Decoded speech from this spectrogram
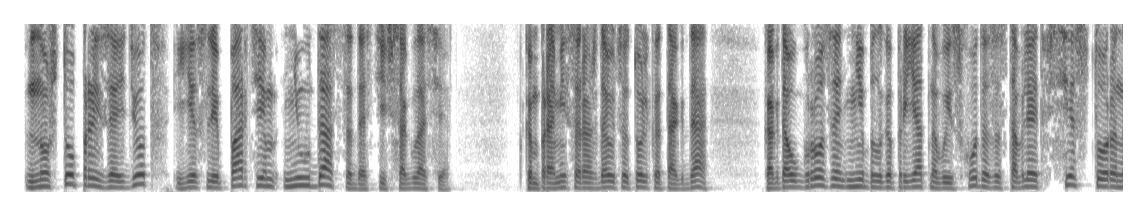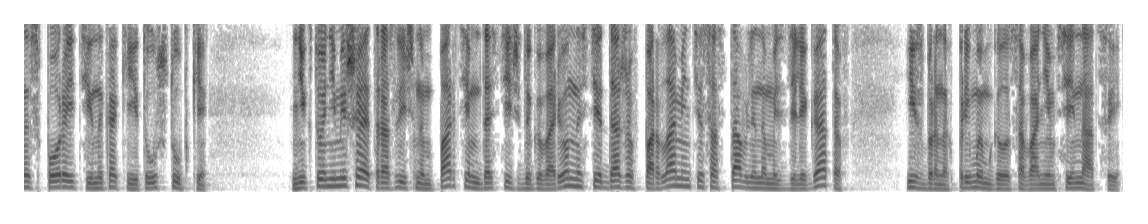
Но что произойдет, если партиям не удастся достичь согласия? Компромиссы рождаются только тогда, когда угроза неблагоприятного исхода заставляет все стороны спора идти на какие-то уступки. Никто не мешает различным партиям достичь договоренности даже в парламенте, составленном из делегатов, избранных прямым голосованием всей нации.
